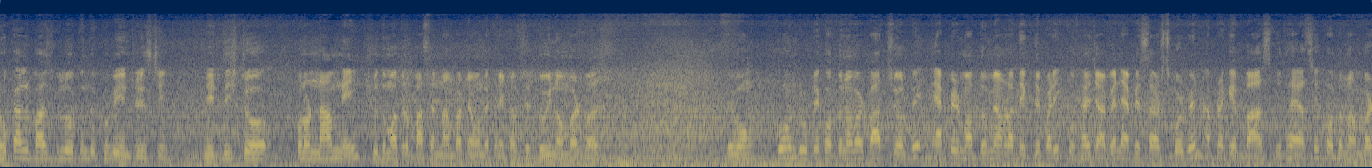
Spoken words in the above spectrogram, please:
লোকাল বাসগুলো কিন্তু খুবই ইন্টারেস্টিং নির্দিষ্ট কোনো নাম নেই, শুধুমাত্র বাসের নাম্বার যেমন দেখেন, এটা হচ্ছে দুই নম্বর বাস। এবং কোন রুটে কত নম্বর বাস চলবে, অ্যাপের মাধ্যমে আমরা দেখতে পারি কোথায় যাবেন, অ্যাপে সার্চ করবেন, আপনাকে বাস কোথায় আছে, কত নাম্বার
